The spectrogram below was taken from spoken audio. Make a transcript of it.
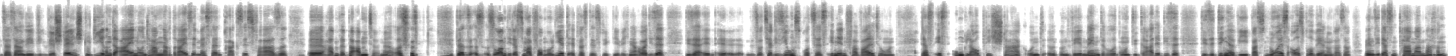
da sagen wir, wir stellen Studierende ein und haben nach drei Semestern Praxisphase Phase äh, haben wir Beamte. Ne? Also, das, so haben die das mal formuliert, etwas despektierlich. Ne? Aber dieser, dieser äh, äh, Sozialisierungsprozess in den Verwaltungen, das ist unglaublich stark und, und, und vehement. Und, und gerade diese, diese Dinge wie was Neues ausprobieren und was, wenn sie das ein paar Mal machen,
